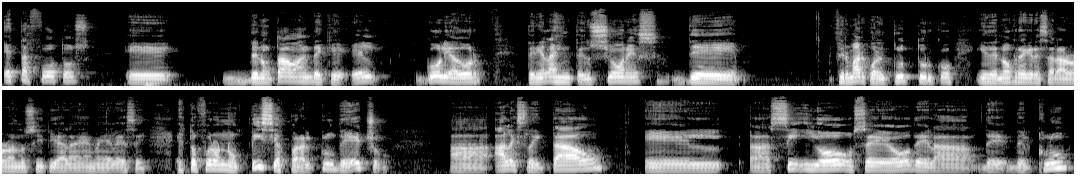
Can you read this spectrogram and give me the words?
estas fotos eh, denotaban de que el goleador tenía las intenciones de firmar con el club turco y de no regresar a Orlando City a la MLS. Estos fueron noticias para el club. De hecho, a Alex Leitao, el CEO o CEO de la, del club,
